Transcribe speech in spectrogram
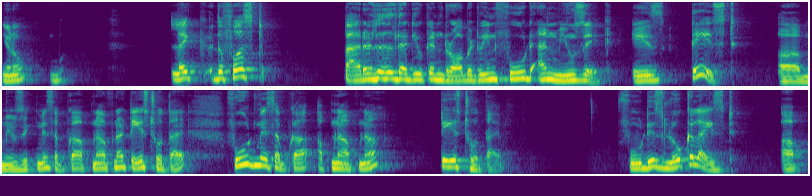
you know like the first parallel that you can draw between food and music is taste music में सबका अपना अपना टेस्ट होता है। फ़ूड में सबका अपना अपना टेस्ट होता है। फ़ूड इज़ लोकलाइज्ड आप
